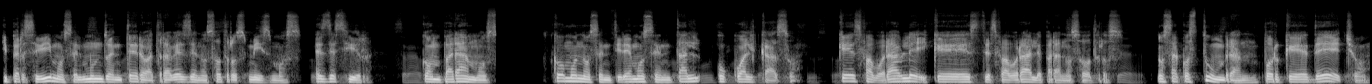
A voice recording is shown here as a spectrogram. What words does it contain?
y percibimos el mundo entero a través de nosotros mismos. Es decir, comparamos cómo nos sentiremos en tal o cual caso, qué es favorable y qué es desfavorable para nosotros. Nos acostumbran porque, de hecho,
